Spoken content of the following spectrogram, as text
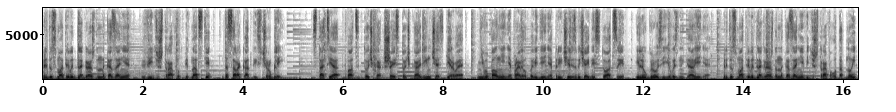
предусматривает для граждан наказание в виде штрафа от 15 до 40 тысяч рублей. Статья 20.6.1, часть 1. Невыполнение правил поведения при чрезвычайной ситуации или угрозе ее возникновения предусматривает для граждан наказание в виде штрафа от 1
